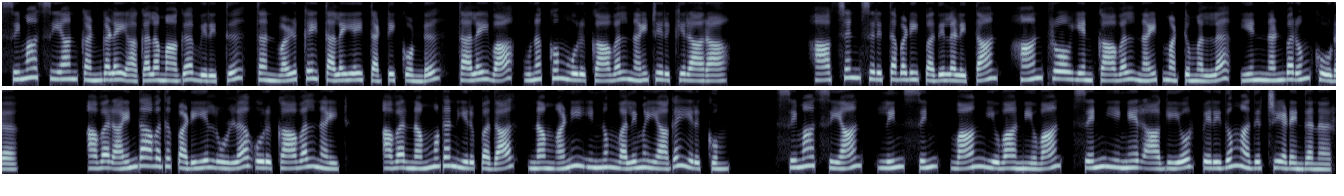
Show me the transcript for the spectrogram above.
சிமாசியான் கண்களை அகலமாக விரித்து தன் வழுக்கை தலையை தட்டிக்கொண்டு தலைவா உனக்கும் ஒரு காவல் நைட் இருக்கிறாரா? ஹாப்சன் சிரித்தபடி பதிலளித்தான் ஹான் ப்ரோ என் காவல் நைட் மட்டுமல்ல என் நண்பரும் கூட. அவர் ஐந்தாவது படியில் உள்ள ஒரு காவல் நைட். அவர் நம்முடன் இருப்பதால் நம் அணி இன்னும் வலிமையாக இருக்கும். Sima Xian Lin Chin Wang Yuan Yuan Chen இனேர் ஆகியோர் பெரிதும் அதிர்ச்சியடைந்தனர்.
